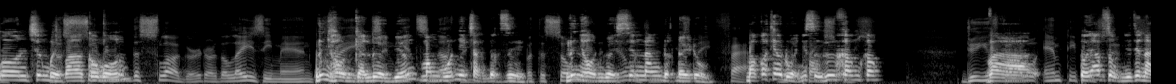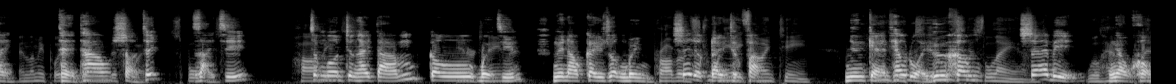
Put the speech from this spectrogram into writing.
Ngôn chương 13 câu 4, Linh hồn kẻ lười biếng mong muốn nhưng chẳng được gì. Linh hồn người siêng năng được đầy đủ. Bạn có theo đuổi những sự hư không không? Và tôi áp dụng như thế này. Thể thao, sở thích, giải trí. Trong ngôn chương 28 câu 19, Người nào cày ruộng mình sẽ được đầy thực phẩm. Nhưng kẻ theo đuổi hư không sẽ bị nghèo khổ.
